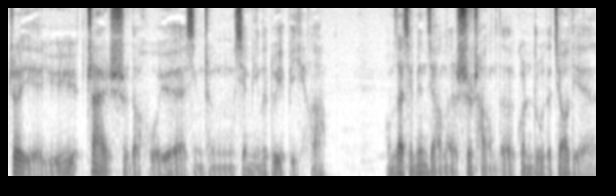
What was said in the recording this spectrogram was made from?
这也与债市的活跃形成鲜明的对比啊。我们在前面讲呢，市场的关注的焦点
